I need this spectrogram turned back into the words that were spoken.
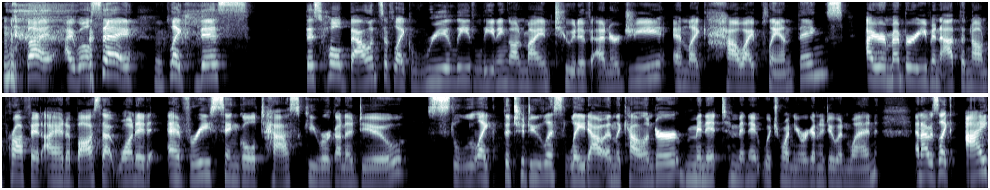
but I will say, like, this this whole balance of like really leaning on my intuitive energy and like how I plan things. I remember even at the nonprofit, I had a boss that wanted every single task you were going to do, like the to do list laid out in the calendar, minute to minute, which one you were going to do and when. And I was like, I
